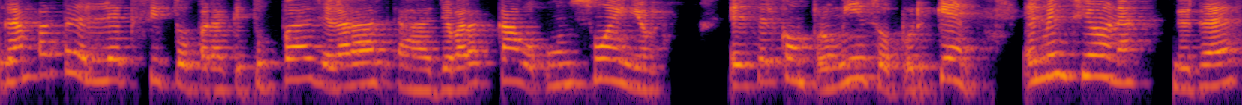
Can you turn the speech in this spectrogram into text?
gran parte del éxito para que tú puedas llegar a, llevar a cabo un sueño es el compromiso. ¿Por qué? Él menciona, ¿verdad?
